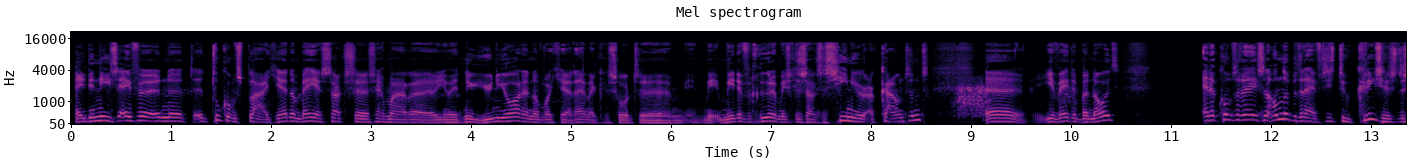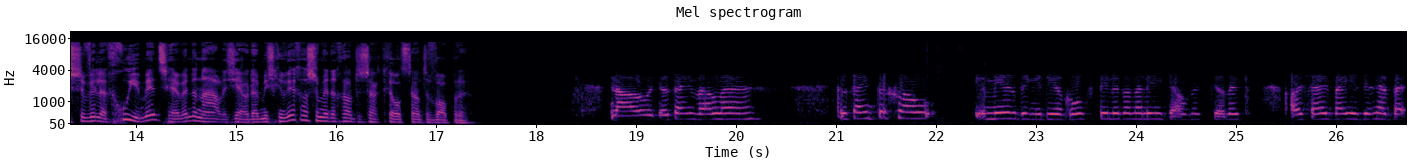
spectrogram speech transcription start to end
Hey Denise, even een eh, toekomstplaatje. Dan ben je straks, eh, zeg maar, je bent nu junior... en dan word je uiteindelijk een soort mi- middenfiguur... en misschien straks een senior accountant. Je weet het maar nooit. En dan komt er ineens een ander bedrijf. Het is natuurlijk crisis, dus ze willen goede mensen hebben... en dan halen ze jou daar misschien weg als ze met een grote zak geld staan te wapperen. Nou, er zijn wel, er zijn toch wel meer dingen die een rol spelen dan alleen geld natuurlijk. Als jij, bij je zin hebt bij,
